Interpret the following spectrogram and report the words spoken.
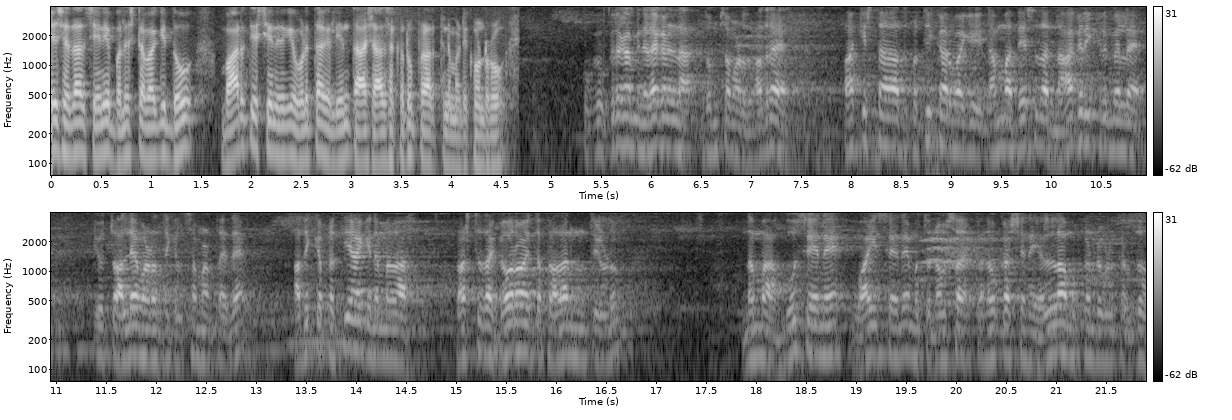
ದೇಶದ ಸೇನೆ ಬಲಿಷ್ಠವಾಗಿದ್ದು, ಭಾರತೀಯ ಸೇನೆಗೆ ಒಳಿತಾಗಲಿ ಅಂತ ಶಾಸಕರು ಪ್ರಾರ್ಥನೆ ಮಾಡಿಕೊಂಡರು. ಉಗ್ರಗಾಮಿ ನೆಲೆಗಳನ್ನ ಧ್ವಂಸ ಮಾಡೋದು. ಆದರೆ ಪಾಕಿಸ್ತಾನ ಅದು ಪ್ರತೀಕಾರವಾಗಿ ನಮ್ಮ ದೇಶದ ನಾಗರಿಕರ ಮೇಲೆ ಇವತ್ತು ಹಲ್ಲೆ ಮಾಡುವಂಥ ಕೆಲಸ ಮಾಡ್ತಾ ಇದೆ. ಅದಕ್ಕೆ ಪ್ರತಿಯಾಗಿ ನಮ್ಮ ರಾಷ್ಟ್ರದ ಗೌರವಯುತ ಪ್ರಧಾನಮಂತ್ರಿಗಳು, ನಮ್ಮ ಭೂಸೇನೆ, ವಾಯುಸೇನೆ ಮತ್ತು ನೌಸಾ ನೌಕಾಸೇನೆ ಎಲ್ಲ ಮುಖಂಡರುಗಳು ಕರೆದು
